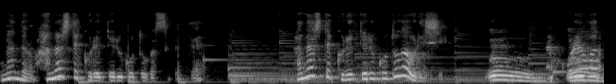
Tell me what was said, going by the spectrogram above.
なんだろう話してくれてることが全て。話してくれてることが嬉しい。うん。これは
